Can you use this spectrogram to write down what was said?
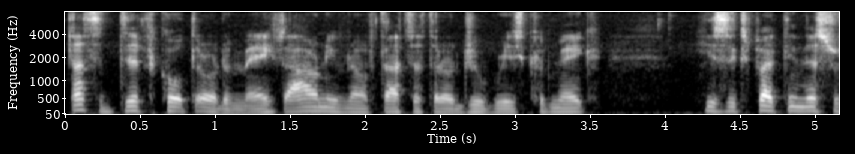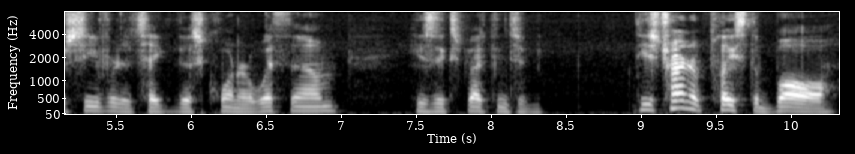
that's a difficult throw to make. I don't even know if that's a throw Drew Brees could make. He's expecting this receiver to take this corner with them. He's expecting to. He's trying to place the ball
